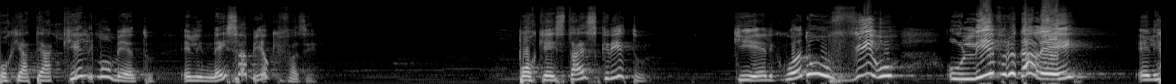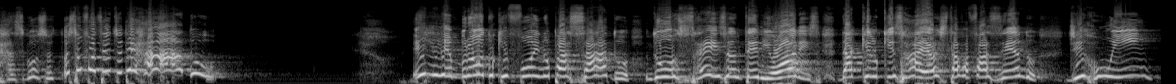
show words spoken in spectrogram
Porque até aquele momento ele nem sabia o que fazer. Porque está escrito que ele, quando ouviu o livro da lei, ele rasgou, nós estamos fazendo tudo errado. Ele lembrou do que foi no passado, dos reis anteriores, daquilo que Israel estava fazendo de ruim.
